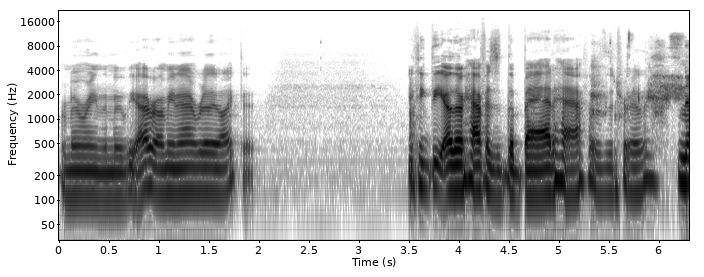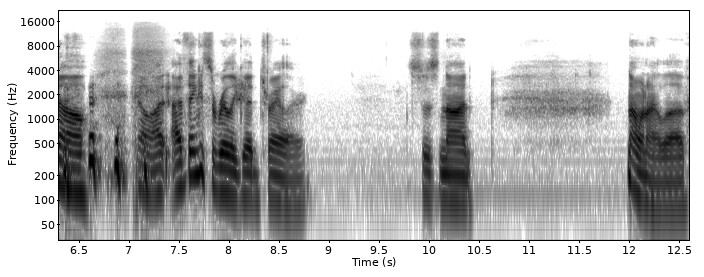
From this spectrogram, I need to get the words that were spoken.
remembering the movie. I, I mean, I really liked it. You think the other half is the bad half of the trailer? No, no, I, I think it's a really good trailer. It's just not not one I love.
